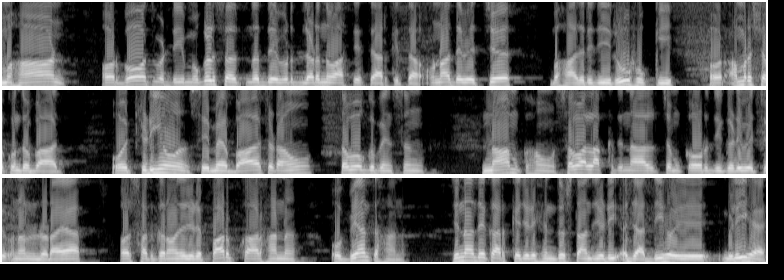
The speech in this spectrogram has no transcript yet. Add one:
ਮਹਾਨ ਔਰ ਬਹੁਤ ਵੱਡੀ ਮੁਗਲ ਸਲਤਨਤ ਦੇ ਵਿਰੁੱਧ ਲੜਨ ਵਾਸਤੇ ਤਿਆਰ ਕੀਤਾ। ਉਹਨਾਂ ਦੇ ਵਿੱਚ ਬਹਾਦਰੀ ਦੀ ਰੂਹ ਫੂਕੀ ਔਰ ਅਮਰ ਛਕਣ ਤੋਂ ਬਾਅਦ ਉਹ ਚਿੜੀਆਂ ਸੇ ਮੈਂ ਬਾਹ ਚੜਾऊं ਤਵੋ ਗੋਬਿੰਦ ਸਿੰਘ ਨਾਮ ਕਹਾਉ। ਸਵਾ ਲੱਖ ਦੇ ਨਾਲ ਚਮਕੌਰ ਦੀ ਗੜੀ ਵਿੱਚ ਉਹਨਾਂ ਨੂੰ ਲੜਾਇਆ ਔਰ ਸਤਿਗੁਰਾਂ ਦੇ ਜਿਹੜੇ ਪਰਪਕਾਰ ਹਨ, ਉਹ ਬੇਅੰਤ ਹਨ। ਜਿਨ੍ਹਾਂ ਦੇ ਕਰਕੇ ਜਿਹੜੇ ਹਿੰਦੁਸਤਾਨ ਦੀ ਜਿਹੜੀ ਆਜ਼ਾਦੀ ਹੋਈ, ਮਿਲੀ ਹੈ,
